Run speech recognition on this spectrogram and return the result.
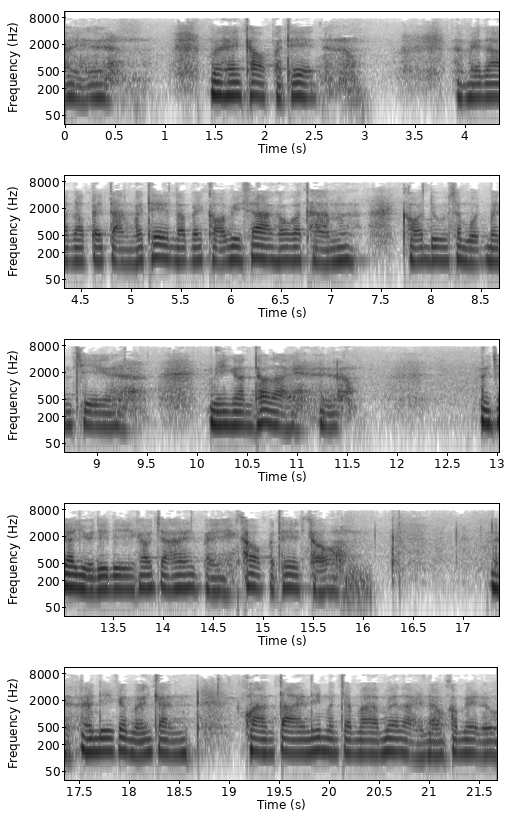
ให้ไม่ให้เข้าประเทศ เวลาเราไปต่างประเทศเราไปขอวีซ่าเขาก็ถาม ขอดูสมุดบัญชี มีเงินเท่าไหร่ไม่ใช่อยู่ดีๆ เขาจะให้ไปเข้าประเทศเขา อันนี้ก็เหมือนกันความตายนี้มันจะมาเมื่อไหร่เราก็ไม่รู้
